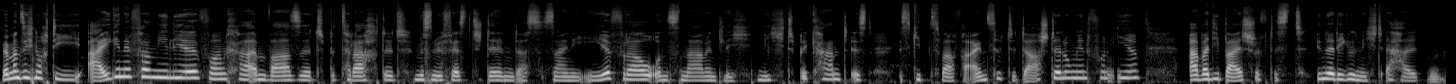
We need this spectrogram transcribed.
Wenn man sich noch die eigene Familie von H.M. Wasit betrachtet, müssen wir feststellen, dass seine Ehefrau uns namentlich nicht bekannt ist. Es gibt zwar vereinzelte Darstellungen von ihr, aber die Beischrift ist in der Regel nicht erhalten.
